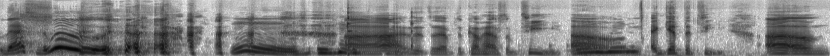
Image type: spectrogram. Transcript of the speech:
That's woo. mm. uh, have to come have some tea um, mm-hmm. and get the tea. Um,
